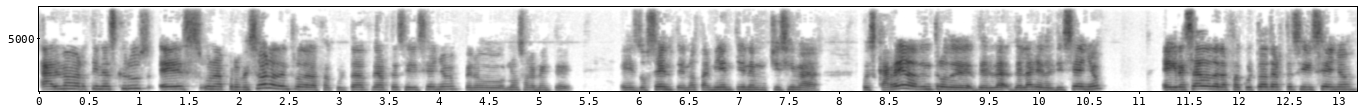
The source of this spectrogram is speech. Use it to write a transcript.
Alma Martínez Cruz es una profesora dentro de la Facultad de Artes y Diseño, pero no solamente es docente, ¿no? También tiene muchísima pues carrera dentro del área del diseño. Egresada de la Facultad de Artes y Diseño,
